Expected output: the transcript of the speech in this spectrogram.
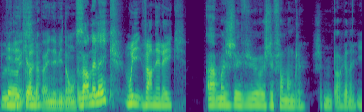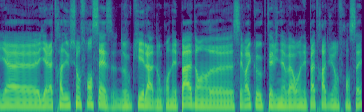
Lequel Pas une évidence. Varney Lake? Oui, Varney Lake. Ah, moi je l'ai vu, je l'ai fait en anglais. Je même pas regardé. Il y a, il y a la traduction française, donc qui est là. Donc on n'est pas dans. Euh, c'est vrai que Octavie Navarro n'est pas traduit en français.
